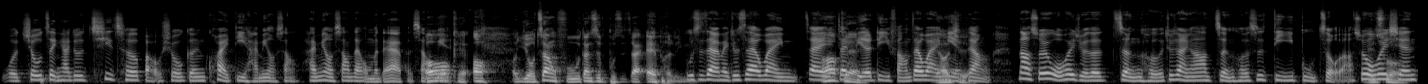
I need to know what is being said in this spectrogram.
我纠正一下，就是汽车保修跟快递还没有上，还没有上在我们的 app 上面。Oh, OK，哦、oh，有这样服务，但是不是在 app 里面，不是在外面，就是在外，在在别的地方，在外面这样。那所以我会觉得整合，就像你刚刚整合是第一步骤啦，所以我会先。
